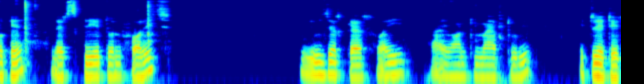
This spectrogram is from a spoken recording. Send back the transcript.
okay let's create one for each. User care why i want map to be iterated.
